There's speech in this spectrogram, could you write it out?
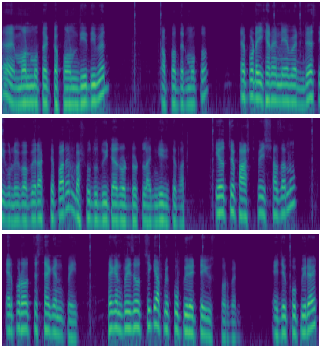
হ্যাঁ মন মতো একটা ফন্ট দিয়ে দিবেন আপনাদের মতো। এরপরে এখানে নেম অ্যাড্রেস এগুলো এভাবে রাখতে পারেন বা শুধু দুইটা রোড ডট লাইন দিয়ে দিতে পারেন। এ হচ্ছে ফার্স্ট পেজ সাজানো, এরপর হচ্ছে সেকেন্ড পেজ সেকেন্ড পেজ হচ্ছে কি আপনি কপিরাইটটা ইউজ করবেন। এই যে কপিরাইট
